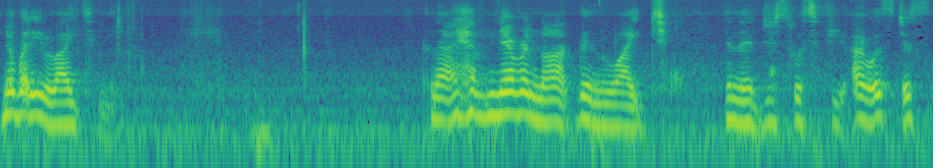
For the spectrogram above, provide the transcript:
nobody liked me. And I have never not been liked. And it just was, I was just,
